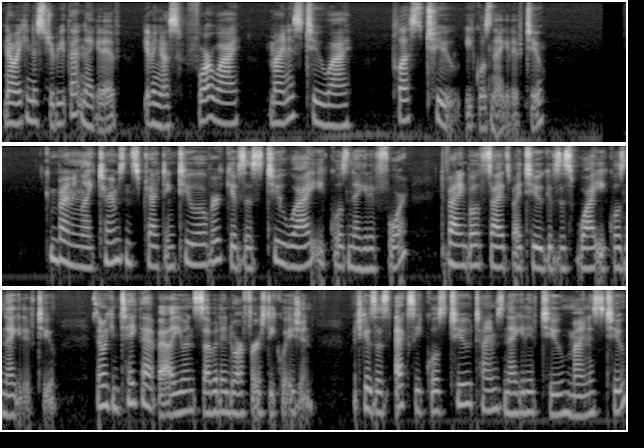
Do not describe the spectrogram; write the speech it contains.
Now we can distribute that negative, giving us 4y minus 2y plus 2 equals negative 2. Combining like terms and subtracting 2 over gives us 2y equals negative 4. Dividing both sides by 2 gives us y equals negative 2. So now we can take that value and sub it into our first equation, which gives us x equals 2 times negative 2 minus 2,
